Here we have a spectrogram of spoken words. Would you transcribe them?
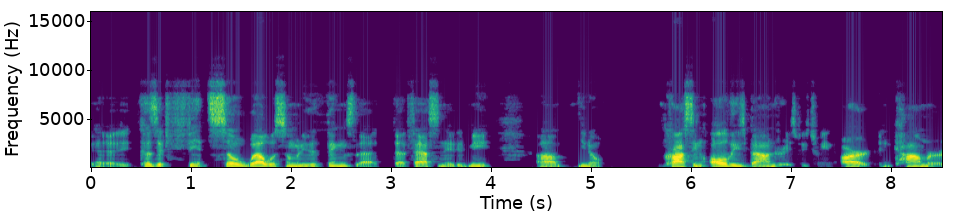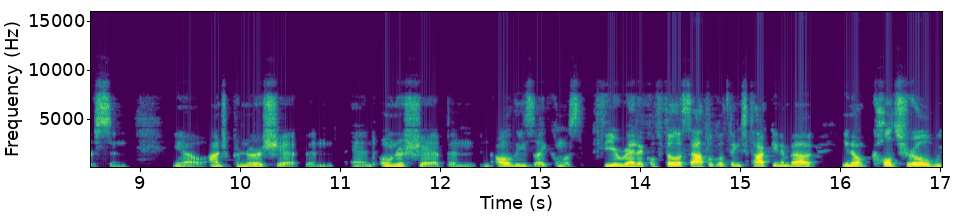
because uh, it fits so well with so many of the things that that fascinated me. Um, you know, crossing all these boundaries between art and commerce and you know entrepreneurship and and ownership and, and all these like almost theoretical philosophical things talking about you know cultural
